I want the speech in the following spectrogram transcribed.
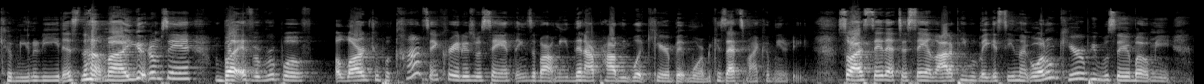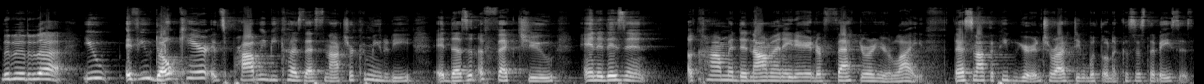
community. That's not my, you get what I'm saying? But if a group of, a large group of content creators were saying things about me, then I probably would care a bit more because that's my community. So I say that to say a lot of people make it seem like, oh, I don't care what people say about me. Da, da, da, da. You, if you don't care, it's probably because that's not your community. It doesn't affect you, and it isn't a common denominator and or factor in your life. That's not the people you're interacting with on a consistent basis.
